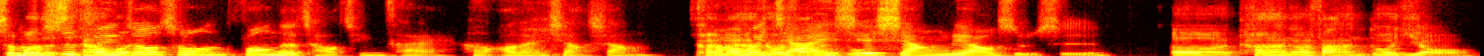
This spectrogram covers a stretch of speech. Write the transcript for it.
什么是非洲风的炒青菜？很好难想象，他们会加一些香料，是不是？呃，他可能会放很多油，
